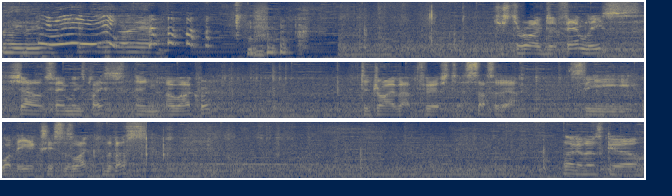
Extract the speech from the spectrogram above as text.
Baby. Just arrived at family's, Charlotte's family's place in Oakura. To drive up first to suss it out, see what the access is like for the bus. Look at this girl.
